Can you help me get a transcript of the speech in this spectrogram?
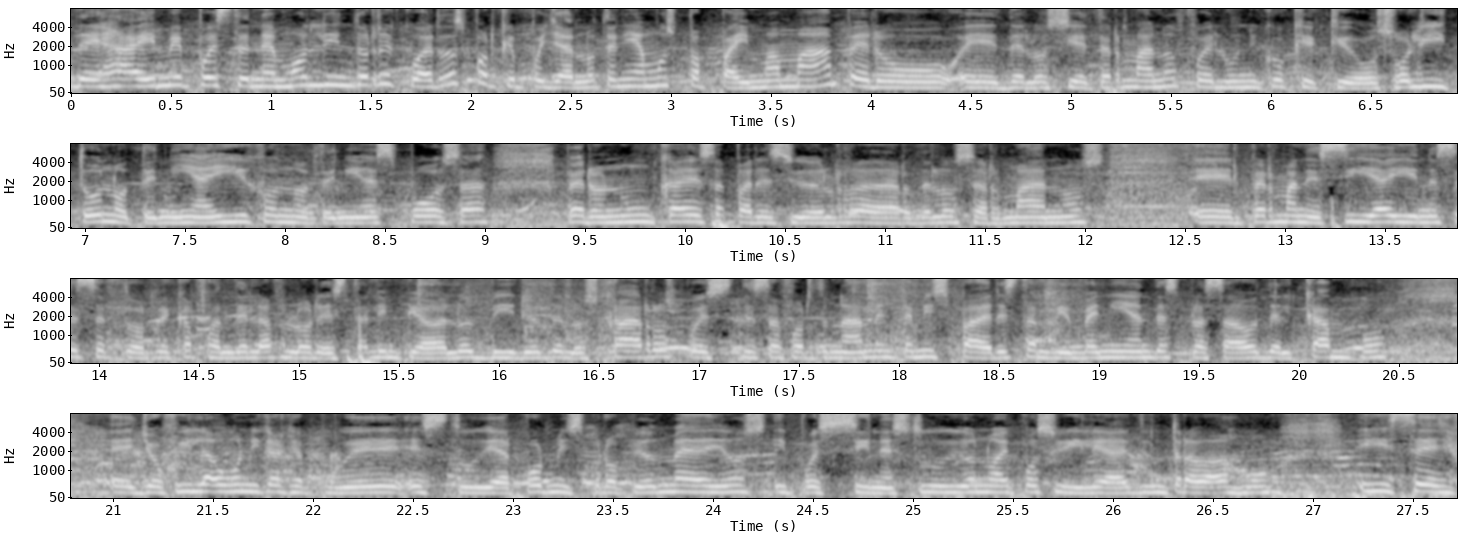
De Jaime pues tenemos lindos recuerdos porque pues ya no teníamos papá y mamá, pero eh, de los siete hermanos fue el único que quedó solo no tenía hijos, no tenía esposa, pero nunca desapareció del radar de los hermanos. Él permanecía ahí en ese sector de Cafán de la Floresta, limpiaba los vidrios de los carros, pues desafortunadamente mis padres también venían desplazados del campo. Eh, yo fui la única que pude estudiar por mis propios medios y pues sin estudio no hay posibilidades de un trabajo y se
